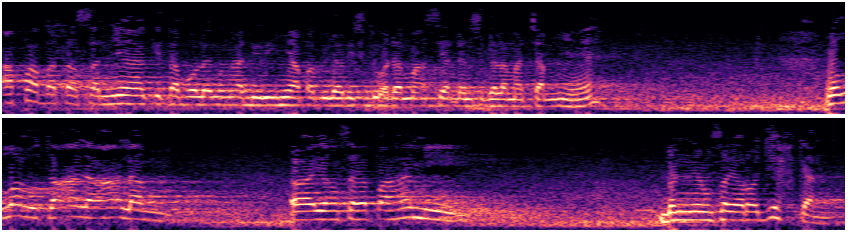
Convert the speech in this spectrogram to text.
apa batasannya kita boleh menghadirinya apabila di situ ada maksiat dan segala macamnya ya. Wallahu taala alam uh, yang saya pahami dan yang saya rojihkan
